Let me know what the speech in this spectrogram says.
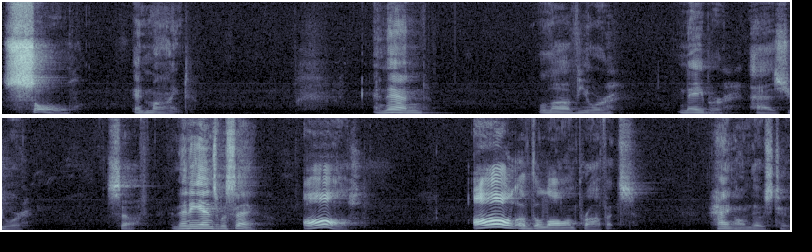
soul, and mind. And then love your neighbor as yourself. And then he ends with saying, all, all of the law and prophets hang on those two.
